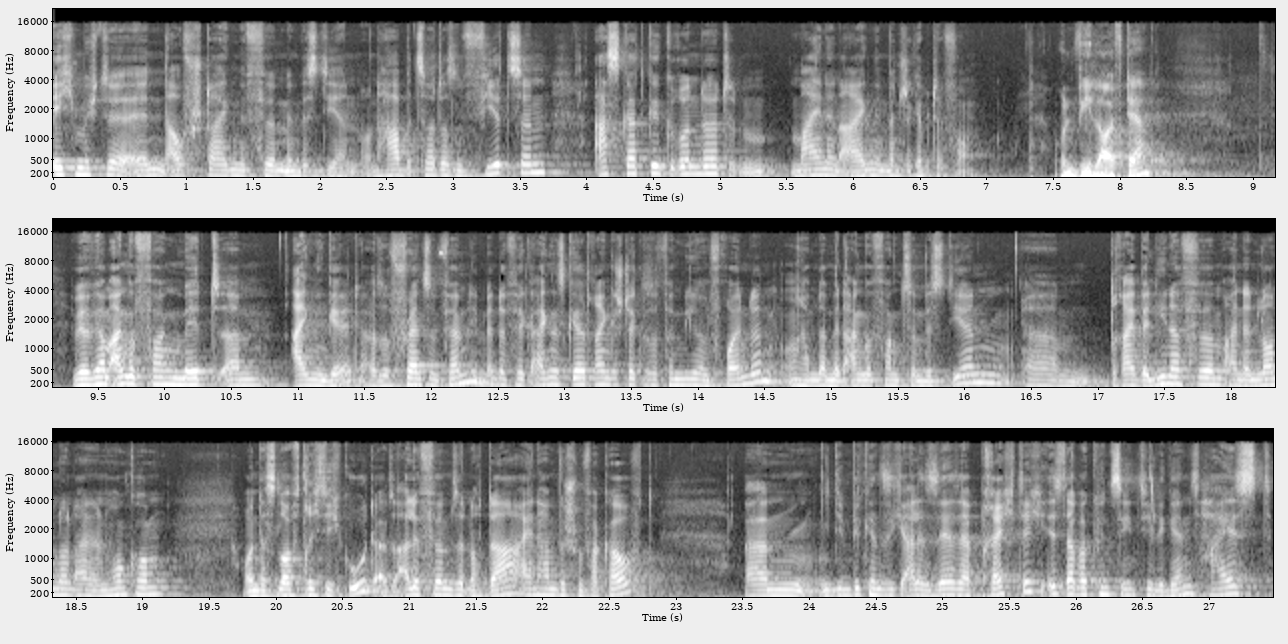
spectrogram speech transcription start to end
ich möchte in aufsteigende Firmen investieren und habe 2014 Asgard gegründet, meinen eigenen Venture Capital Fonds. Und wie läuft der? Wir, wir haben angefangen mit ähm, eigenem Geld, also Friends and Family, im Endeffekt eigenes Geld reingesteckt, also Familie und Freunde, und haben damit angefangen zu investieren. Ähm, drei Berliner Firmen, eine in London, eine in Hongkong. Und das läuft richtig gut. Also alle Firmen sind noch da, einen haben wir schon verkauft. Ähm, die entwickeln sich alle sehr, sehr prächtig, ist aber künstliche Intelligenz, heißt,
